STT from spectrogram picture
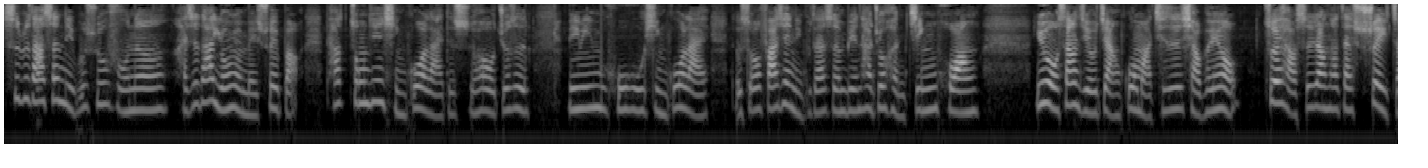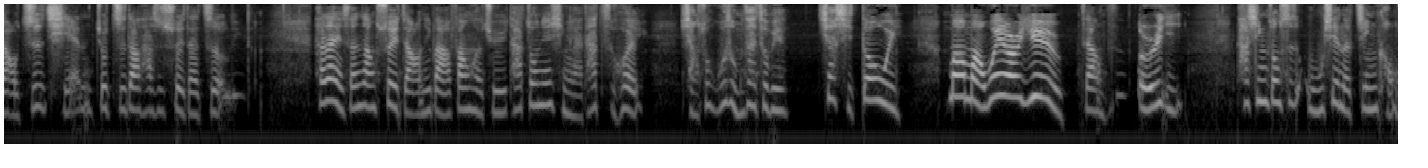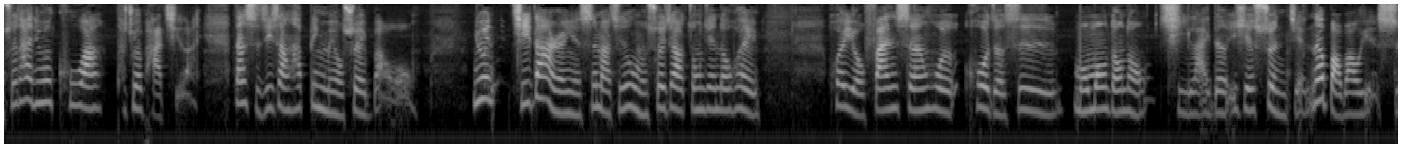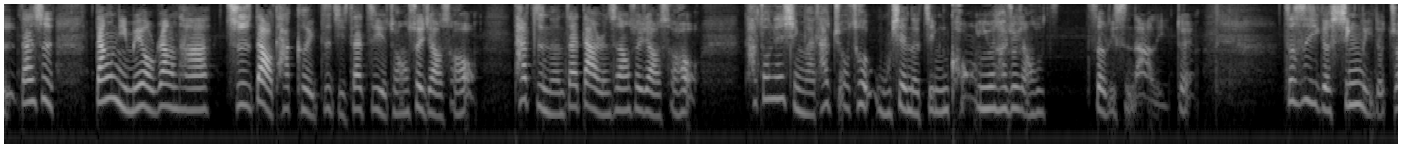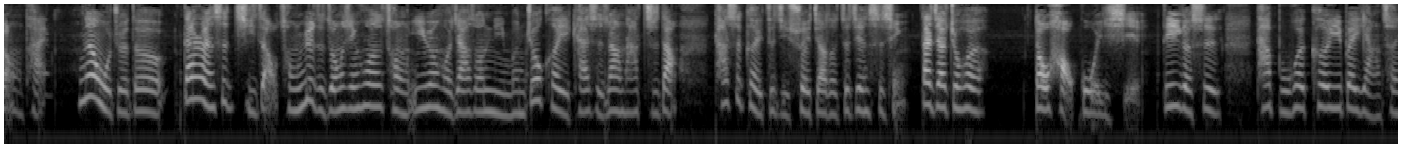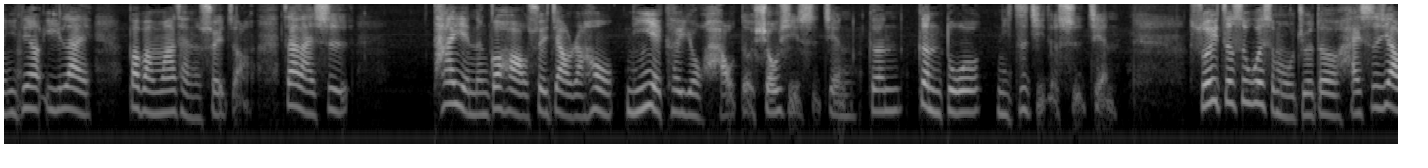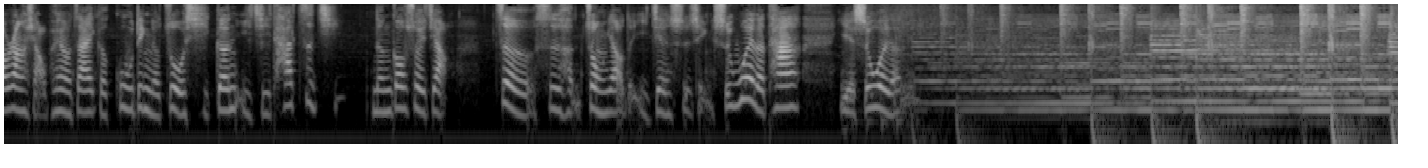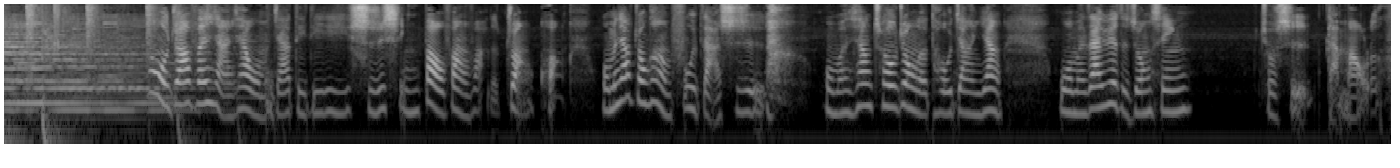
是不是他身体不舒服呢？还是他永远没睡饱？他中间醒过来的时候，就是迷迷糊糊醒过来的时候，发现你不在身边，他就很惊慌。因为我上集有讲过嘛，其实小朋友最好是让他在睡着之前就知道他是睡在这里的。他在你身上睡着，你把他放回去，他中间醒来，他只会想说：“我怎么在这边？”叫起 d o 妈妈，Where are you？这样子而已。他心中是无限的惊恐，所以他一定会哭啊，他就会爬起来。但实际上他并没有睡饱哦，因为其实大人也是嘛。其实我们睡觉中间都会会有翻身或或者是懵懵懂懂起来的一些瞬间，那宝宝也是。但是当你没有让他知道他可以自己在自己的床上睡觉的时候，他只能在大人身上睡觉的时候，他中间醒来，他就会无限的惊恐，因为他就想说这里是哪里？对。这是一个心理的状态。那我觉得，当然是及早从月子中心或者从医院回家的时候，你们就可以开始让他知道他是可以自己睡觉的这件事情，大家就会都好过一些。第一个是他不会刻意被养成一定要依赖爸爸妈妈才能睡着，再来是他也能够好好睡觉，然后你也可以有好的休息时间跟更多你自己的时间。所以这是为什么？我觉得还是要让小朋友在一个固定的作息跟以及他自己能够睡觉，这是很重要的一件事情，是为了他，也是为了你。那我就要分享一下我们家弟弟实行暴放法的状况。我们家状况很复杂，是 我们像抽中了头奖一样，我们在月子中心。就是感冒了，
